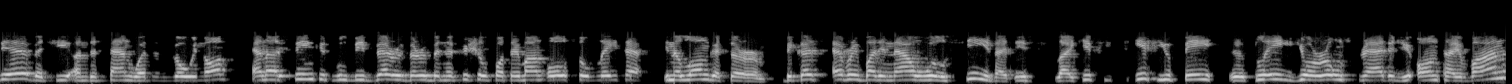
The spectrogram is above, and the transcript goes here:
there, that he understands what is going on. And I think it will be very, very beneficial for Taiwan also later in a longer term because everybody now will see that if, like, if if you pay, uh, play your own strategy on Taiwan,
